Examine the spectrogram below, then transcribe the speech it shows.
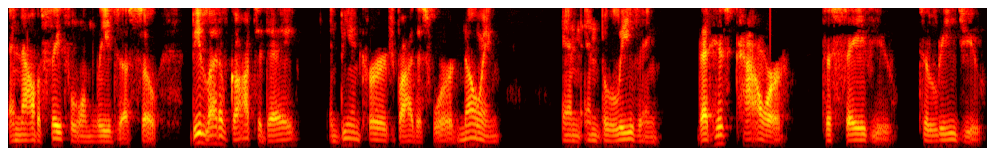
And now the faithful one leads us. So be led of God today and be encouraged by this word, knowing and, and believing that His power to save you, to lead you,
